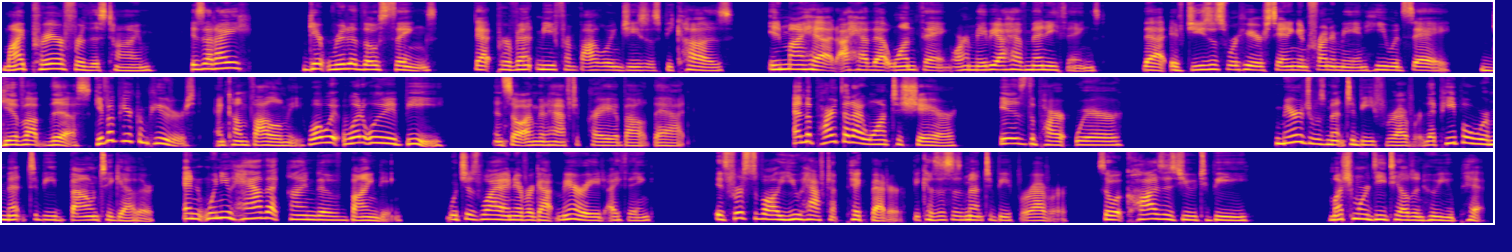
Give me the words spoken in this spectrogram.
My prayer for this time is that I get rid of those things that prevent me from following Jesus because in my head, I have that one thing, or maybe I have many things that if Jesus were here standing in front of me and he would say, give up this, give up your computers and come follow me? What would, what would it be? And so I'm going to have to pray about that. And the part that I want to share is the part where marriage was meant to be forever, that people were meant to be bound together. And when you have that kind of binding, which is why I never got married, I think, is first of all, you have to pick better because this is meant to be forever. So it causes you to be much more detailed in who you pick.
